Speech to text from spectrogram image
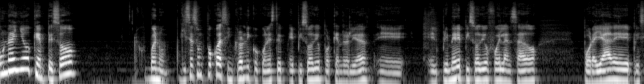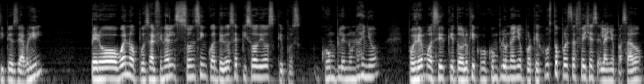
Un año que empezó bueno, quizás un poco asincrónico con este episodio porque en realidad eh, el primer episodio fue lanzado por allá de principios de abril. Pero bueno, pues al final son 52 episodios que pues cumplen un año. Podríamos decir que todo lógico cumple un año porque justo por estas fechas el año pasado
